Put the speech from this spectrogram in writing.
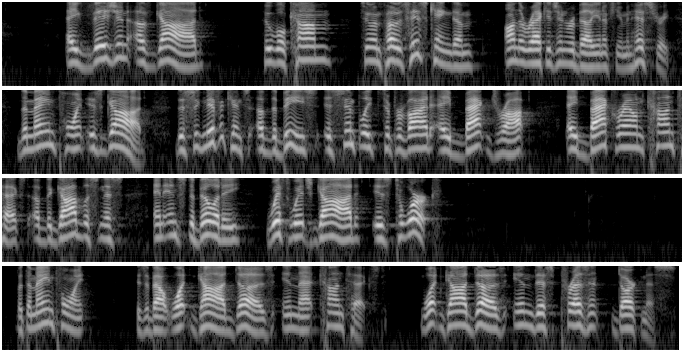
A vision of God who will come to impose his kingdom on the wreckage and rebellion of human history. The main point is God. The significance of the beast is simply to provide a backdrop a background context of the godlessness and instability with which God is to work. But the main point is about what God does in that context, what God does in this present darkness.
